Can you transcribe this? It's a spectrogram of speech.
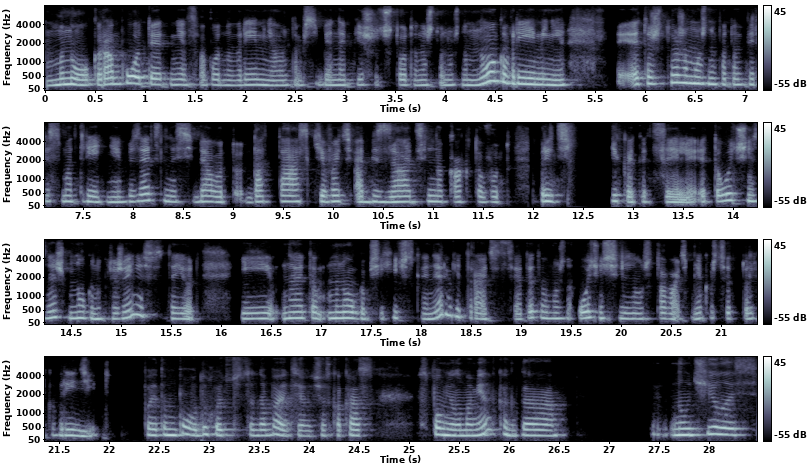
много работает, нет свободного времени, он там себе напишет что-то, на что нужно много времени. Это же тоже можно потом пересмотреть. Не обязательно себя вот дотаскивать, обязательно как-то вот прийти к этой цели. Это очень, знаешь, много напряжения создаёт, и на это много психической энергии тратится, и от этого можно очень сильно уставать. Мне кажется, это только вредит. По этому поводу хочется добавить. Я вот щас как раз вспомнила момент, когда научилась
